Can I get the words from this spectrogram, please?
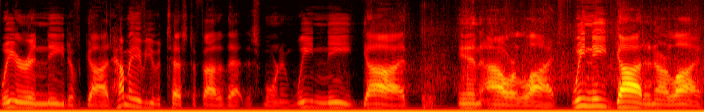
We are in need of God. How many of you would testify to that this morning? We need God in our life. We need God in our life.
